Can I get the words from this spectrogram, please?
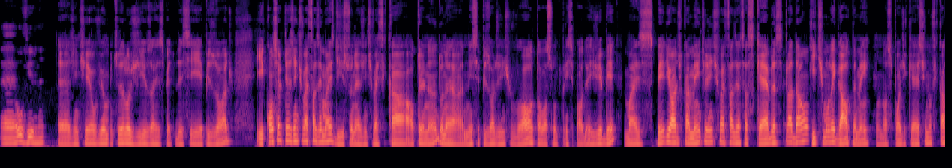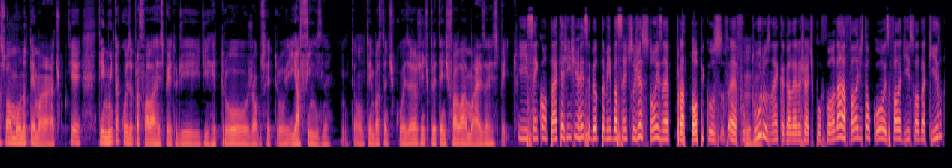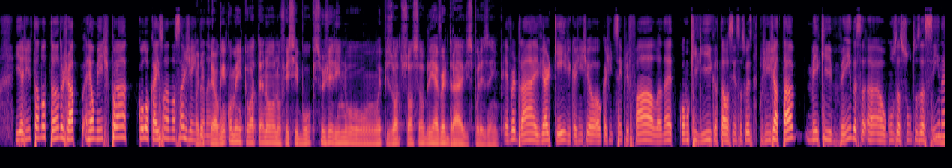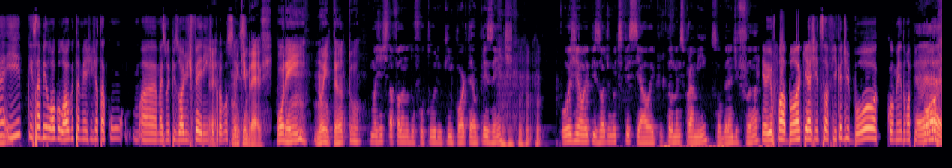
é, ouvir, né? É, a gente ouviu muitos elogios a respeito desse episódio e com certeza a gente vai fazer mais disso, né? A gente vai ficar alternando, né? Nesse episódio a gente volta ao assunto principal do RGB, mas periodicamente a gente vai fazer essas quebras para dar um ritmo legal também no nosso podcast e não ficar só monotemático, porque tem muita coisa para falar a respeito de, de retrô, jogos retrô e afins, né? Então tem bastante coisa, a gente pretende falar mais a respeito. E sem contar que a gente já recebeu também bastante sugestões, né, para tópicos é, futuros, uhum. né, que a galera já tipo falando, ah, fala de tal coisa, fala disso, fala daquilo, e a gente está anotando já realmente para colocar isso na nossa agenda, Pode né? Alguém comentou até no, no Facebook sugerindo um episódio só sobre Everdrives, por exemplo. Everdrive, arcade, que a gente é o que a gente sempre fala, né? Como que liga, tal, assim, essas coisas. A gente já tá meio que vendo essa, alguns assuntos assim, né? uhum. né? E quem sabe logo logo também a gente já tá com uh, mais um episódio diferente é, para vocês. Muito em breve. Porém, no entanto, como a gente está falando do futuro e o que importa é o presente. Hoje é um episódio muito especial aí, pelo menos para mim, sou grande fã. Eu e o Fabão aqui a gente só fica de boa, comendo uma pipoca.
